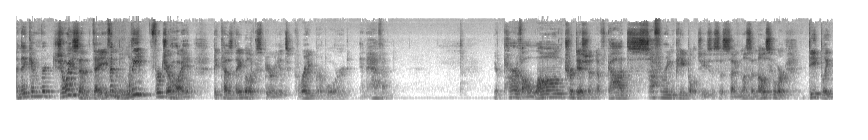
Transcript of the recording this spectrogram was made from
And they can rejoice in it. They even leap for joy because they will experience great reward in heaven. You're part of a long tradition of God's suffering people, Jesus is saying. Listen, those who are deeply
